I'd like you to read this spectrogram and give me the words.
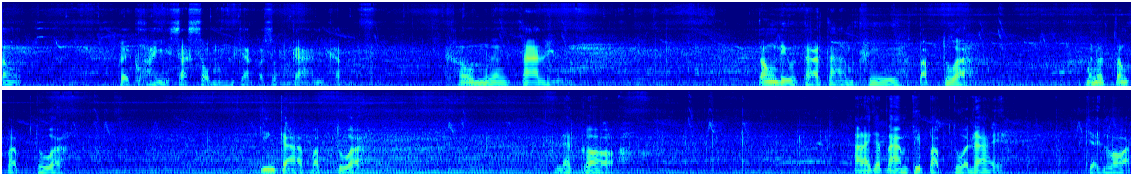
ต้องค่อยๆสะสมจากประสบการณ์ครับ เข้าเมืองตาหลิว ต้องหลิวตาตามคือปรับตัว มนุษย์ต้องปรับตัวกิ้งกาปรับตัว และก็ อะไรก็ตามที่ปรับตัวได้ จะรอด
